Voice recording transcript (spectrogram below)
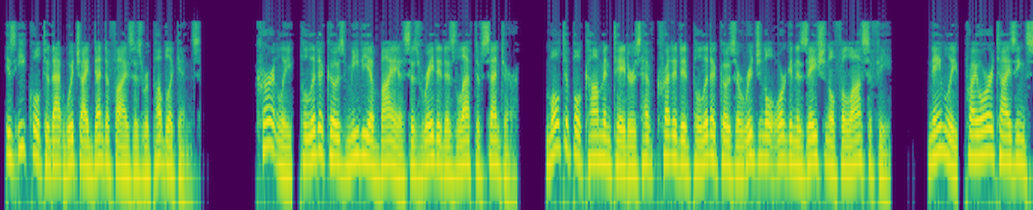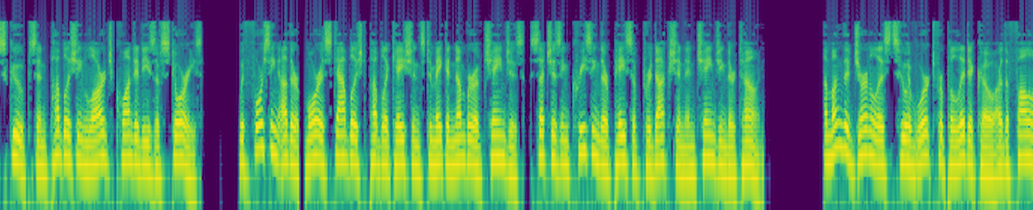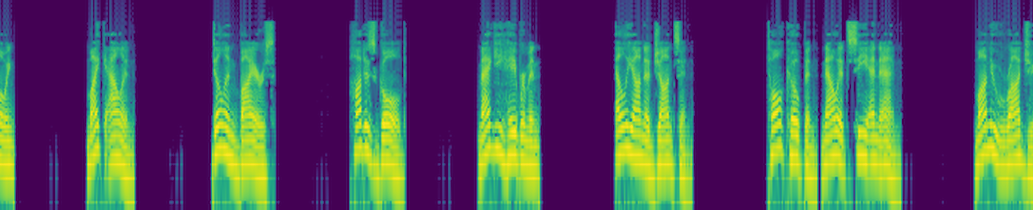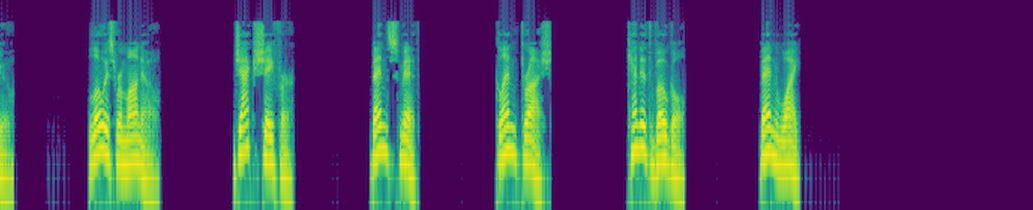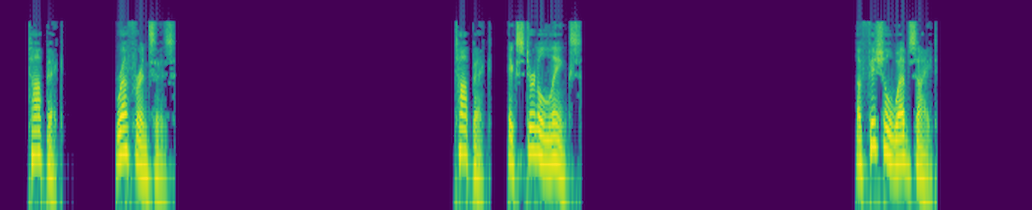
is equal to that which identifies as Republicans. Currently, Politico's media bias is rated as left of center. Multiple commentators have credited Politico's original organizational philosophy namely, prioritizing scoops and publishing large quantities of stories with forcing other, more established publications to make a number of changes, such as increasing their pace of production and changing their tone. Among the journalists who have worked for Politico are the following Mike Allen Dylan Byers Hot as Gold Maggie Haberman Eliana Johnson Tal Kopan now at CNN Manu Raju Lois Romano Jack Shafer Ben Smith Glenn Thrush Kenneth Vogel Ben White Topic. References External links. Official website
